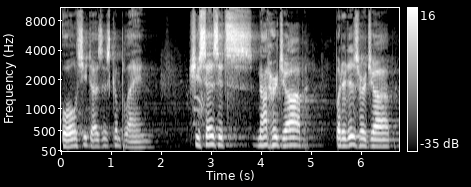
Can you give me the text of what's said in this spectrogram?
All she does is complain. She says it's not her job, but it is her job.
